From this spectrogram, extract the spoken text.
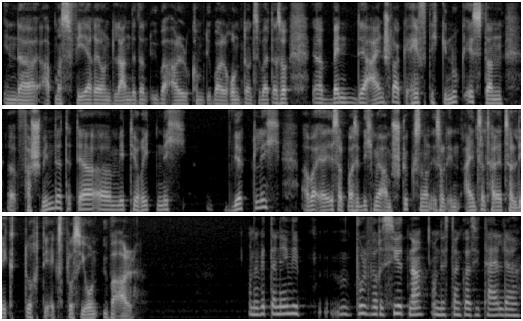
in der Atmosphäre und landet dann überall, kommt überall runter und so weiter. Also äh, wenn der Einschlag heftig genug ist, dann äh, verschwindet der Meteorit nicht wirklich, aber er ist halt quasi nicht mehr am Stück, sondern ist halt in Einzelteile zerlegt durch die Explosion überall. Und er wird dann irgendwie pulverisiert ne? und ist dann quasi Teil der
